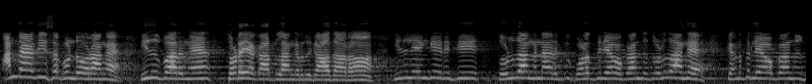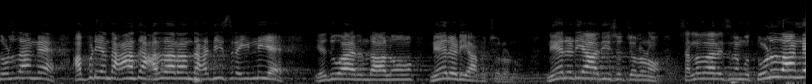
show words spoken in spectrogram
அந்த ஹதீஸை கொண்டு வராங்க. இது பாருங்க தொடையை காட்டலாங்கிறதுக்கு ஆதாரம். இதில் எங்கே இருக்கு? தொழுதாங்கன்னா இருக்கு குளத்துலயா உட்காந்து தொழுதாங்க கிணத்துலயா உட்காந்து தொழுதாங்க. அப்படி அந்த ஆத- ஆதாரம் அந்த அதிசரை இல்லையே. எதுவாக இருந்தாலும் நேரடியாக சொல்லணும். நேரடியாக அதிச சொல்லணும். சல்லல்லாஹு அலைஹி தொழுதாங்க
